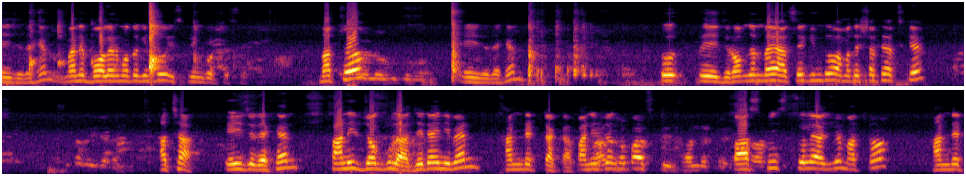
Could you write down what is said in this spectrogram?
এই যে দেখেন মানে বলের মতো কিন্তু স্প্রিং করতেছে। মাত্র এই যে দেখেন। তো এই যে রমজান ভাই আছে কিন্তু আমাদের সাথে আজকে। আচ্ছা এই যে দেখেন পানির জগগুলা যেটাই নেবেন হান্ড্রেড টাকা। পানির জগ পাঁচ পিস পাঁচ পিস চলে আসবে মাত্র হান্ড্রেড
